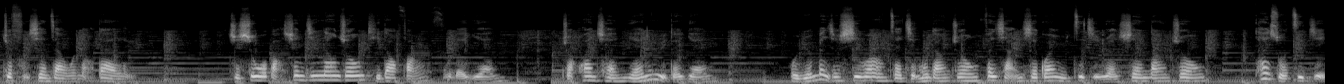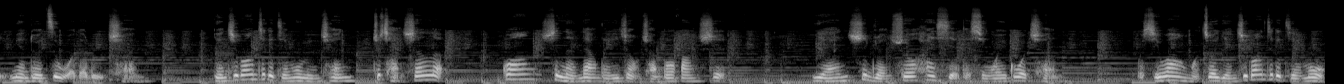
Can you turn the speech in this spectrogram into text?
就浮现在我脑袋里。只是我把圣经当中提到防腐的盐，转换成言语的盐。我原本就希望在节目当中分享一些关于自己人生当中。探索自己，面对自我的旅程。颜之光这个节目名称就产生了。光是能量的一种传播方式，言是人说和写的行为过程。我希望我做颜之光这个节目，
